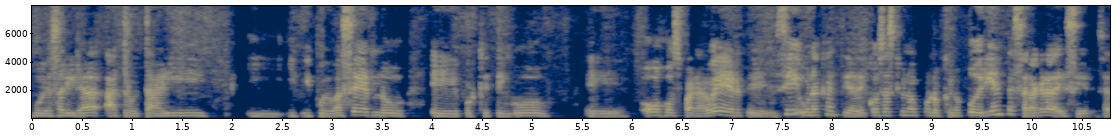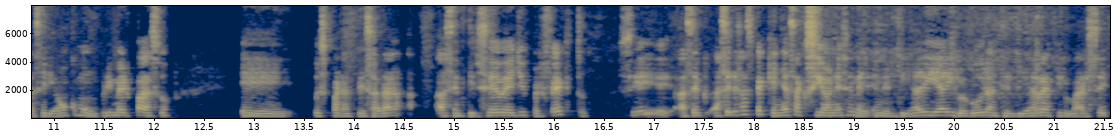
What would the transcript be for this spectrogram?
voy a salir a trotar y, y, puedo hacerlo eh, porque tengo eh, ojos para ver, eh, sí, una cantidad de cosas que uno, por lo que uno podría empezar a agradecer, o sea, sería como un primer paso, pues para empezar a, a, sentirse bello y perfecto, sí, hacer, hacer esas pequeñas acciones en el, en el, día a día y luego durante el día reafirmarse,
